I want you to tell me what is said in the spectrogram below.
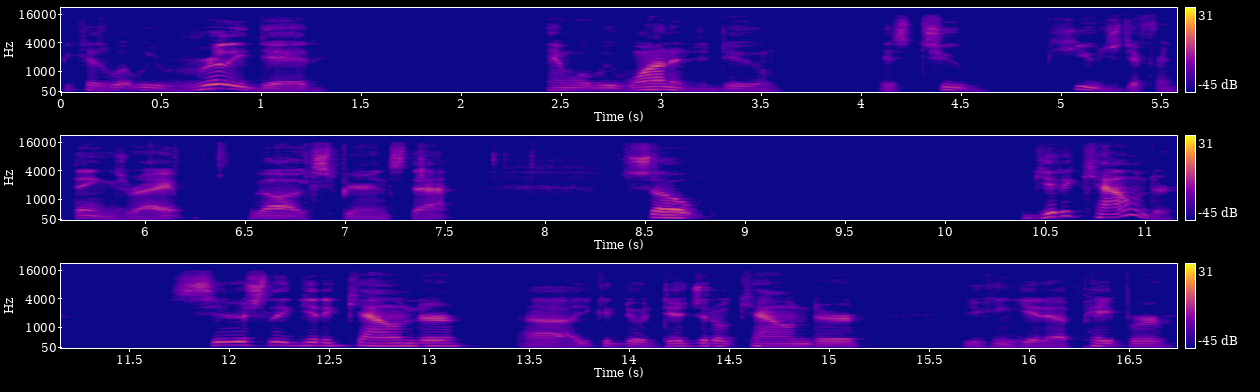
Because what we really did and what we wanted to do is two huge different things, right? We all experienced that. So get a calendar. Seriously, get a calendar. Uh, you could do a digital calendar. You can get a paper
